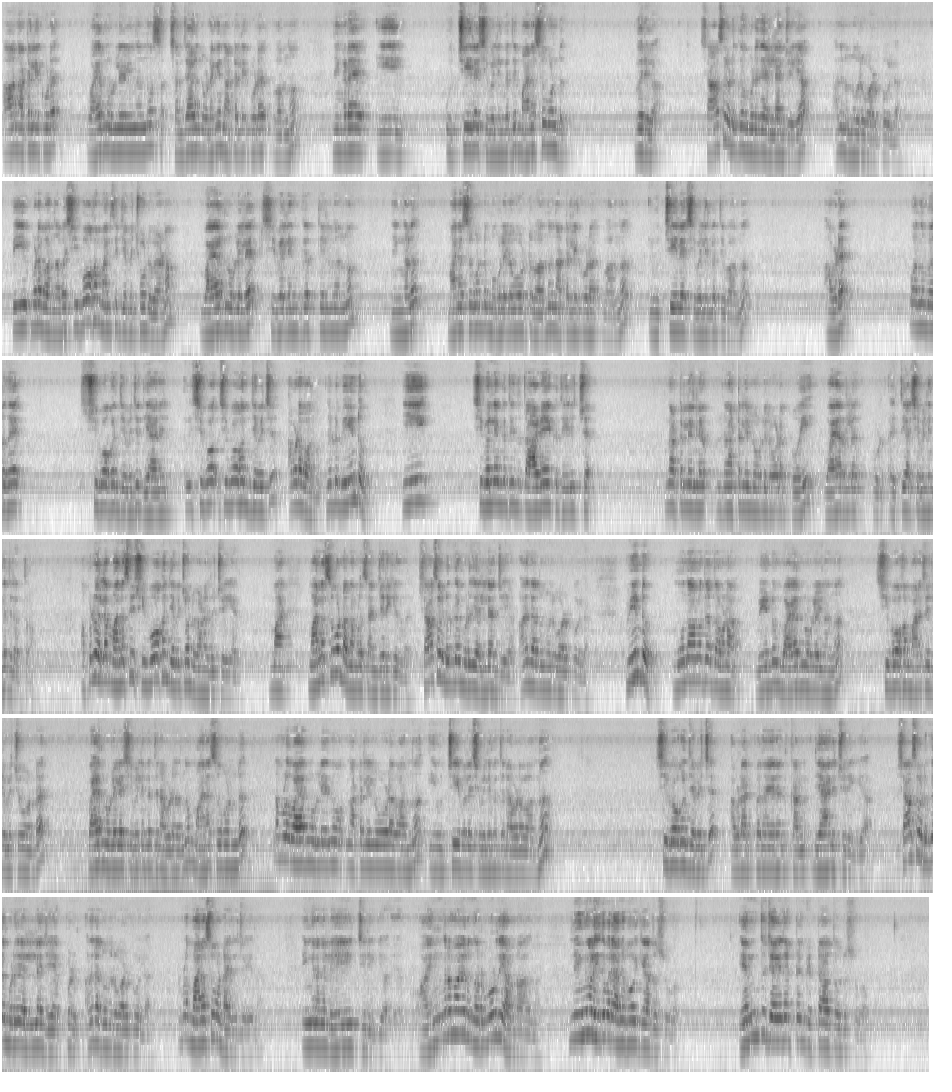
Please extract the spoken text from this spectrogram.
ആ നട്ടലിൽ കൂടെ വയറിനുള്ളിൽ നിന്ന് സഞ്ചാരം തുടങ്ങി നട്ടലിൽ കൂടെ വന്ന് നിങ്ങളുടെ ഈ ഉച്ചയിലെ ശിവലിംഗത്തിൽ മനസ്സുകൊണ്ട് വരിക. ശ്വാസം എടുക്കുകയും വിടുക എല്ലാം ചെയ്യുക അതിനൊന്നും ഒരു കുഴപ്പമില്ല ഈ ഇവിടെ വന്ന് അപ്പോൾ ശിവോഹം മനസ്സിൽ ജപിച്ചുകൊണ്ട് വേണം വയറിനുള്ളിലെ ശിവലിംഗത്തിൽ നിന്നും നിങ്ങൾ മനസ്സുകൊണ്ട് മുകളിലോട്ട് വന്ന് നട്ടലിൽ കൂടെ വന്ന് ഈ ഉച്ചയിലെ ശിവലിംഗത്തിൽ വന്ന് അവിടെ വന്ന് വെറുതെ ശിവോഹം ജപിച്ച് ധ്യാന ശിവോ ശിവോഹം ജപിച്ച് അവിടെ വന്നു. എന്നിട്ട് വീണ്ടും ഈ ശിവലിംഗത്തിൽ നിന്ന് താഴേക്ക് തിരിച്ച് നട്ടലിന് നട്ടലിനുള്ളിലൂടെ പോയി വയറിൽ എത്തിയ ശിവലിംഗത്തിലെത്തണം. അപ്പോഴും എല്ലാം മനസ്സിൽ ശിവോഹം ജപിച്ചുകൊണ്ട് വേണം ഇത് ചെയ്യാൻ. മനസ്സുകൊണ്ടാണ് നമ്മൾ സഞ്ചരിക്കുന്നത്. ശ്വാസം എടുക്കുകയും വിടുകയും എല്ലാം ചെയ്യാം. അതിന്റെ അതൊന്നും ഒരു കുഴപ്പമില്ല. വീണ്ടും മൂന്നാമത്തെ തവണ വീണ്ടും വയറിനുള്ളിൽ നിന്ന് ശിവോഹം മനസ്സിൽ ജപിച്ചുകൊണ്ട് വയറിനുള്ളിലെ ശിവലിംഗത്തിന് അവിടെ നിന്ന് മനസ്സുകൊണ്ട് നമ്മൾ വയറിനുള്ളിൽ നിന്ന് നട്ടലിലൂടെ വന്ന് ഈ ഉച്ചയിലെ ശിവലിംഗത്തിന് അവിടെ വന്ന് ശിവോഹം ജപിച്ച് അവിടെ അല്പനേരം കൺ ധ്യാനിച്ചിരിക്കുക. ശ്വാസം എടുക്കുകയും വിടുകയും എല്ലാം ചെയ്യുക എപ്പോഴും. അതിനകത്തൊന്നും ഒരു കുഴപ്പമില്ല നമ്മൾ മനസ്സുകൊണ്ടാണ് ചെയ്യുന്നത്. ഇങ്ങനെ അങ്ങ് ലയിച്ചിരിക്കുക. ഭയങ്കരമായൊരു നിർവൃതിയാണ് ഉണ്ടാകുന്നത്. നിങ്ങൾ ഇതുവരെ അനുഭവിക്കാത്ത സുഖം. എന്ത് ചെയ്തിട്ടും കിട്ടാത്ത ഒരു സുഖം.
